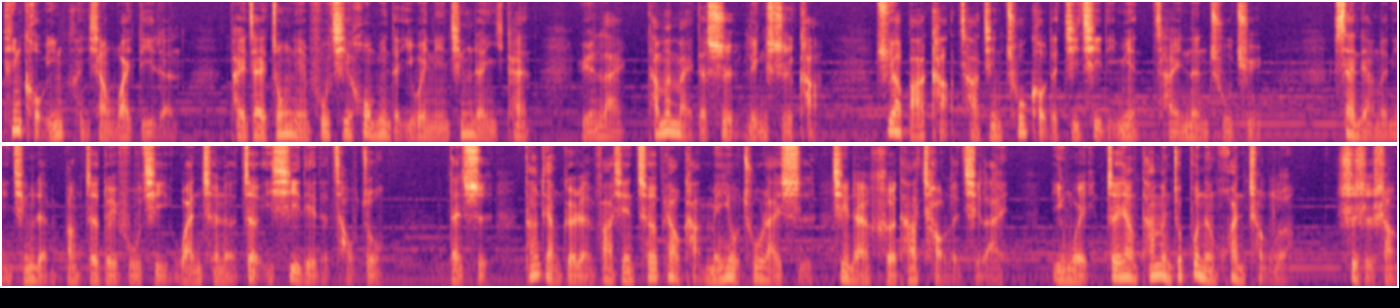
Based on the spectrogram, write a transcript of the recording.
听口音很像外地人。排在中年夫妻后面的一位年轻人一看，原来他们买的是临时卡。需要把卡插进出口的机器里面才能出去。善良的年轻人帮这对夫妻完成了这一系列的操作，但是当两个人发现车票卡没有出来时，竟然和他吵了起来，因为这样他们就不能换乘了。事实上，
